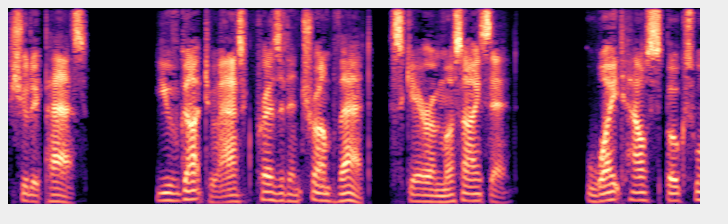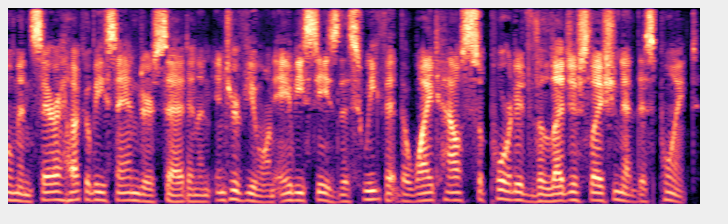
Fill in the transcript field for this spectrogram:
should it pass. You've got to ask President Trump that, Scaramucci said. White House spokeswoman Sarah Huckabee Sanders said in an interview on ABC's This Week that the White House supported the legislation at this point.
